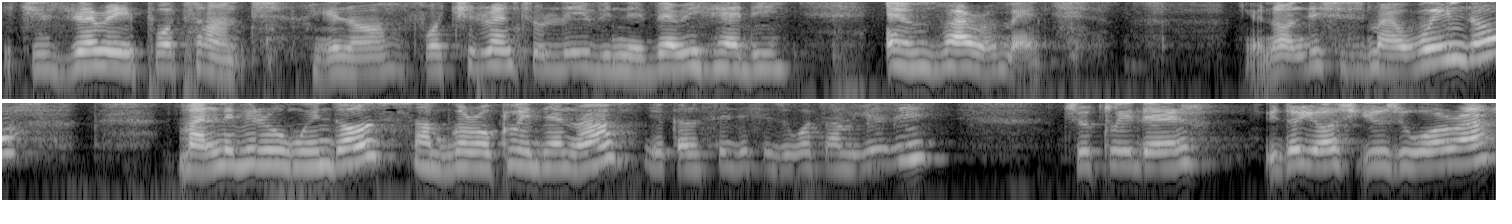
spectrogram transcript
it is very important, you know, for children to live in a very healthy environment. You know, this is my window, my living room windows. I'm going to clean them now. You can see this is what I'm using to clean them. You don't just use water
